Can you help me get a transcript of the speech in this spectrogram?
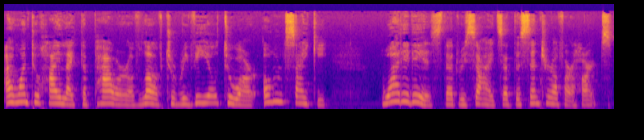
I want to highlight the power of love to reveal to our own psyche what it is that resides at the center of our hearts,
